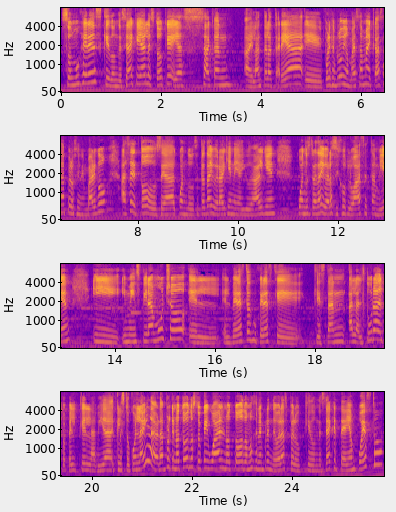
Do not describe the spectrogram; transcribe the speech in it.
son mujeres que donde sea que ellas les toque, ellas sacan adelante la tarea. Eh, por ejemplo, mi mamá es ama de casa, pero sin embargo hace de todo. O sea, cuando se trata de ayudar a alguien, ella ayuda a alguien. Cuando se trata de ayudar a los hijos, lo hace también. Y, me inspira mucho el, ver a estas mujeres que, que están a la altura del papel que la vida que les tocó en la vida, ¿verdad? Porque no todos nos toca igual, no todos vamos a ser emprendedoras, pero que donde sea que te hayan puesto,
